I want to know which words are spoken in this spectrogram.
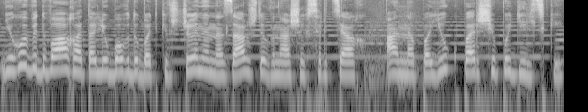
Його відвага та любов до батьківщини назавжди в наших серцях. Анна Паюк, перший подільський.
